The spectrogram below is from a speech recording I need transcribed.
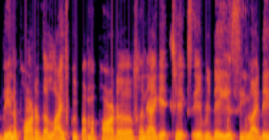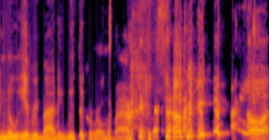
being a part of the life group I'm a part of, honey, I get texts every day. It seems like they know everybody with the coronavirus. I mean, Lord.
